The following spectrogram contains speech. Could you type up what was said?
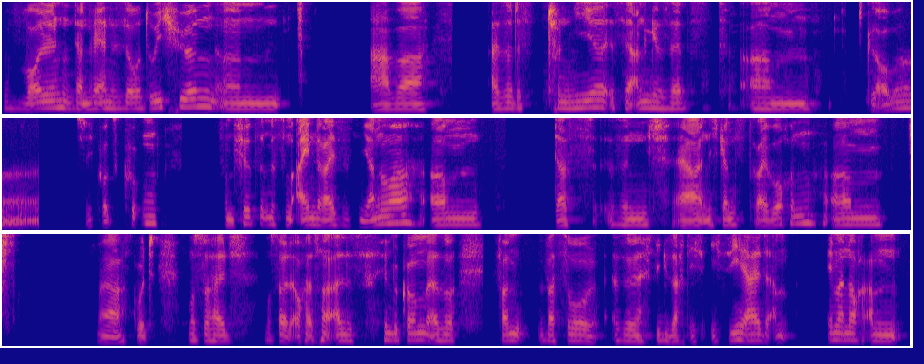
wollen, dann werden sie es auch durchführen. Ähm, aber also das Turnier ist ja angesetzt, ähm, ich glaube, muss ich kurz gucken vom 14. bis zum 31. Januar. Ähm, das sind ja nicht ganz drei Wochen. Ähm, ja, gut, musst du halt, musst du halt auch erstmal alles hinbekommen. Also, was so, also wie gesagt, ich, ich sehe halt am, immer noch am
